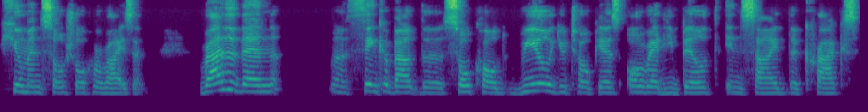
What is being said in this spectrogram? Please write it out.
human social horizon, rather than uh, think about the so-called real utopias already built inside the cracks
